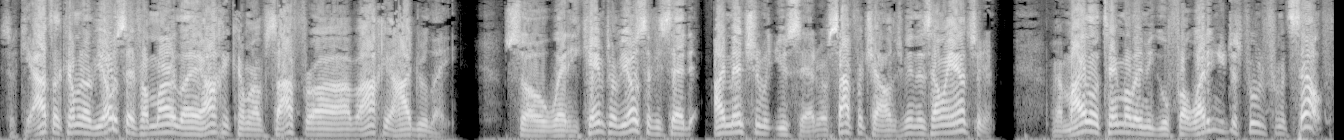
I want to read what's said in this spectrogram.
So Kiatal Kamar of Yosef Amar Le Achi Kamar of Safra Achi Hadrule. So when he came to Rav Yosef, he said, I mentioned what you said. Rav Safra challenged me, and this is how I answered him. Milo Why didn't you just prove it from itself?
